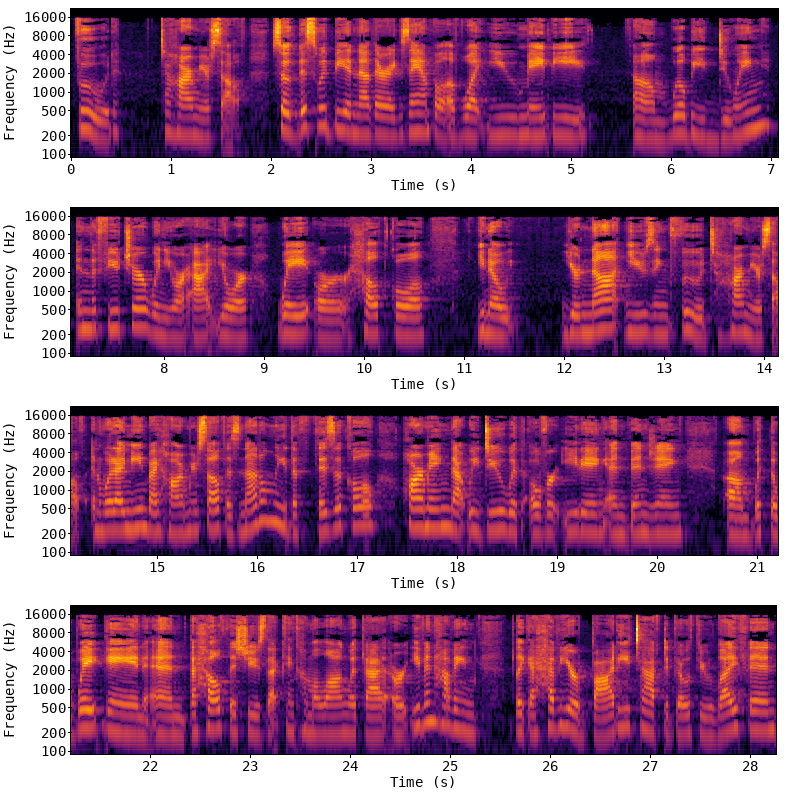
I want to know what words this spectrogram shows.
food to harm yourself. So, this would be another example of what you maybe um, will be doing in the future when you are at your weight or health goal. You know, you're not using food to harm yourself. And what I mean by harm yourself is not only the physical harming that we do with overeating and binging, um, with the weight gain and the health issues that can come along with that, or even having like a heavier body to have to go through life in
